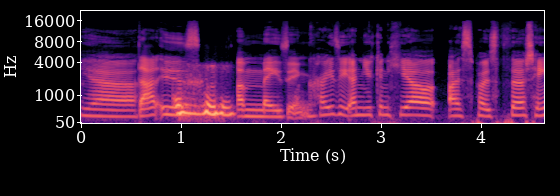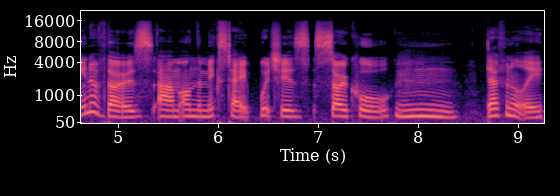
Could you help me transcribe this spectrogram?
Yeah. That is amazing. Crazy. And you can hear, I suppose, 13 of those um, on the mixtape, which is so cool. Mm, definitely.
